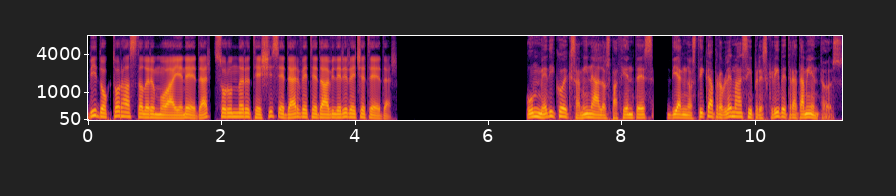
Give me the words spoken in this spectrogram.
Bir doktor hastaları muayene eder, sorunları teşhis eder ve tedavileri reçete eder. Un médico examina a los pacientes, diagnostica problemas y prescribe tratamientos.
